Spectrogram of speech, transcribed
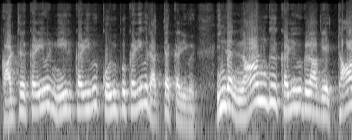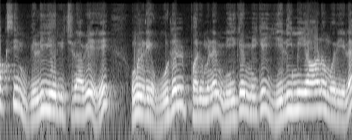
காற்று கழிவு நீர் கழிவு கொழுப்பு கழிவு இரத்த கழிவு இந்த நான்கு கழிவுகளாகிய டாக்ஸின் வெளியேறிச்சுனாவே உங்களுடைய உடல் பருமனை மிக மிக எளிமையான முறையில்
